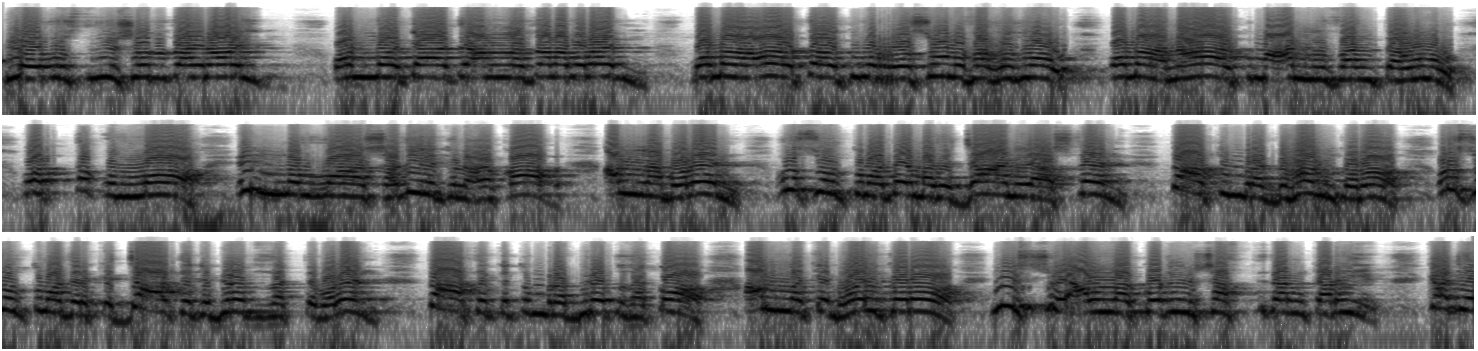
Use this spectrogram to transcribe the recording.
প্রিয় উপস্থিতি শুধু তাই নয় অন্য আল্লাহ বলেন, ওমা ওমা ইন্নাল্লাহ শাদীদুল আল্লাহ বলেন তোমাদের মাঝে যা নিয়ে আসলেন, তা তোমরা গ্রহণ করো। তোমাদেরকে যা থেকে বিরত থাকতে বলেন, তা থেকে তোমরা বিরত থাকো। আল্লাহকে ভয় করো। নিশ্চয়ই আল্লাহ কঠিন শাস্তি দানকারী। কাজে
